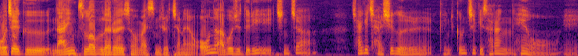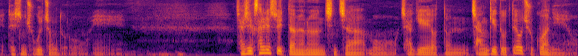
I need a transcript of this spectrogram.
어제 그 나인트 러브레터에서 말씀드렸잖아요. 어느 아버지들이 진짜 자기 자식을 끔찍히 사랑해요. 예. 대신 죽을 정도로. 예. 자식 살릴 수 있다면은 진짜 뭐 자기의 어떤 장기도 떼어줄 거 아니에요.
